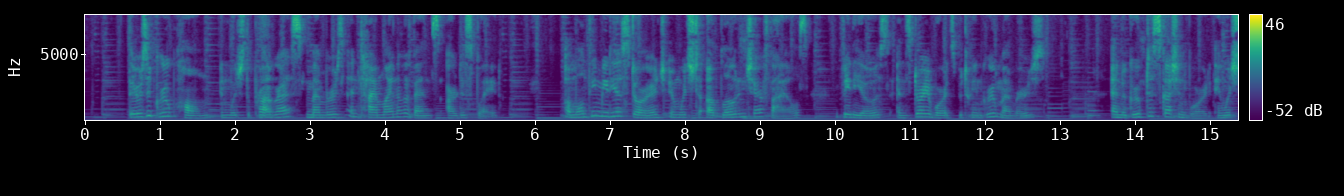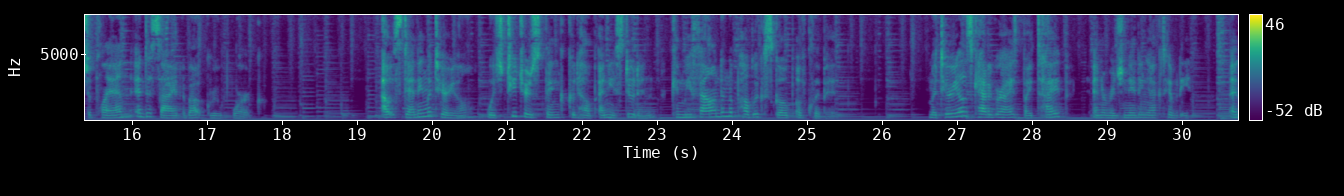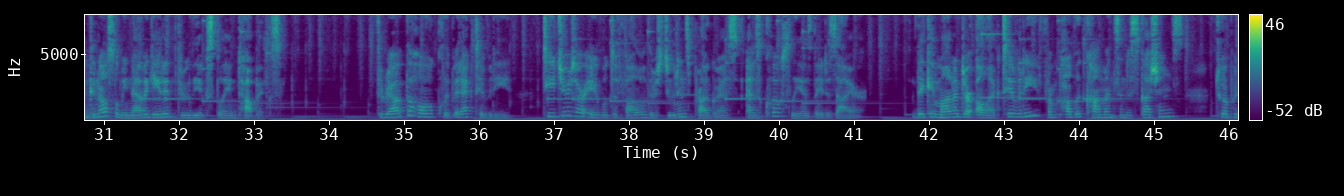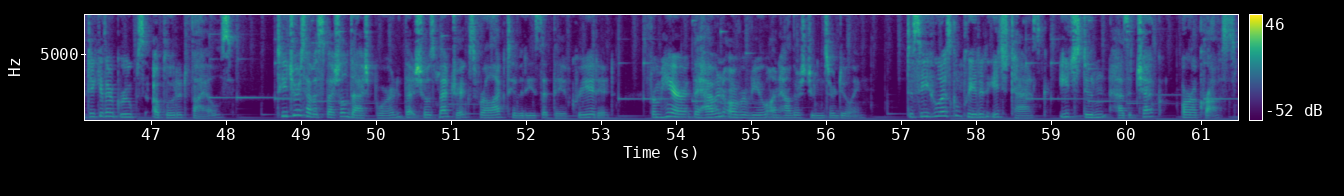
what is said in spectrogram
There is a group home in which the progress, members, and timeline of events are displayed. A multimedia storage in which to upload and share files, videos, and storyboards between group members, and a group discussion board in which to plan and decide about group work. Outstanding material, which teachers think could help any student, can be found in the public scope of Clipit. Material is categorized by type and originating activity and can also be navigated through the explained topics. Throughout the whole Clipit activity, teachers are able to follow their students' progress as closely as they desire. They can monitor all activity from public comments and discussions to a particular group's uploaded files. Teachers have a special dashboard that shows metrics for all activities that they have created. From here, they have an overview on how their students are doing. To see who has completed each task, each student has a check or a cross.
